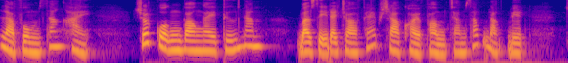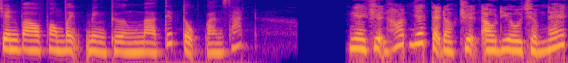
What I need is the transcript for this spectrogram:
là Phùng Giang Hải. Rốt cuộc vào ngày thứ năm, bác sĩ đã cho phép ra khỏi phòng chăm sóc đặc biệt, chuyển vào phòng bệnh bình thường mà tiếp tục quan sát. Nghe chuyện hot nhất tại đọc truyện audio.net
